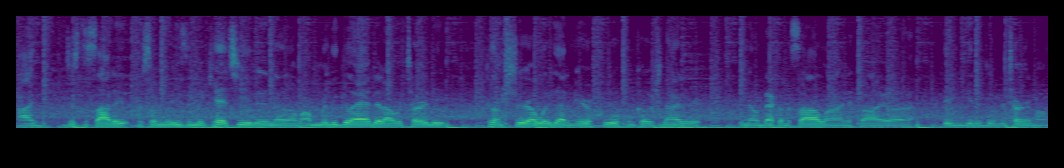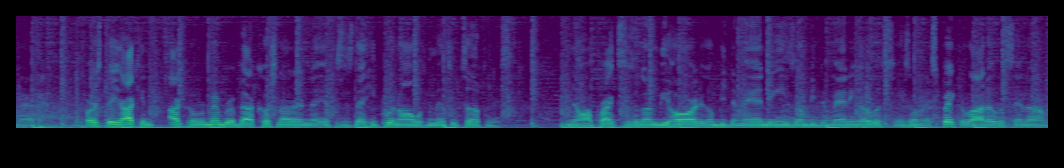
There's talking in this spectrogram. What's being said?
I just decided for some reason to catch it, and um, I'm really glad that I returned it because I'm sure I would have got an earful from Coach Snyder, you know, back on the sideline if I uh, didn't get a good return on that. First thing I can I can remember about Coach Snyder and the emphasis that he put on was mental toughness. You know, our practices are going to be hard. They're going to be demanding. He's going to be demanding of us. And he's going to expect a lot of us. And um,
